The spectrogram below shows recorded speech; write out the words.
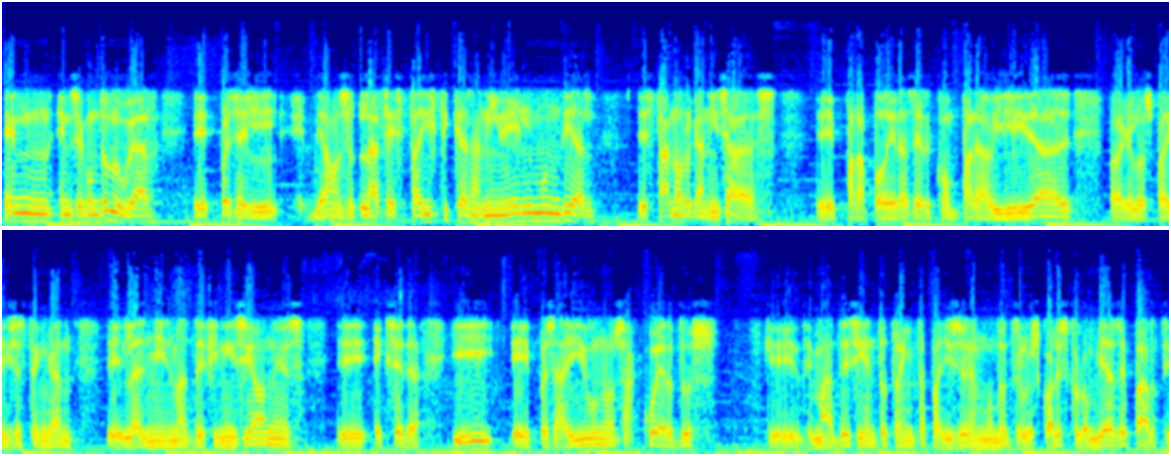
En, segundo lugar, pues el, digamos, las estadísticas a nivel mundial están organizadas. Eh, para poder hacer comparabilidad, para que los países tengan eh, las mismas definiciones, eh, etcétera. Y pues hay unos acuerdos que de más de 130 países del mundo, entre los cuales Colombia hace parte,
